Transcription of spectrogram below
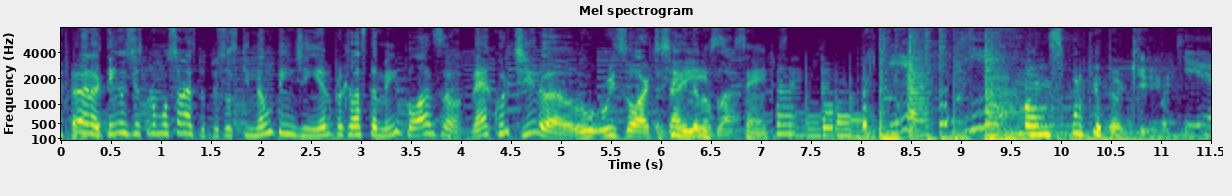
Não, não, e tem os dias promocionais para as pessoas que não têm dinheiro para que elas também possam, né, curtir o, o resort da Ilha Nublar. Sempre, sempre. Mas por que tá aqui? Porque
